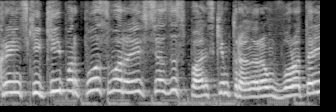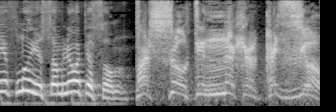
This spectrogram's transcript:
Український кіпер посварився з іспанським тренером воротарів Луїсом Льопісом. Пошел ты нахер, козел!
